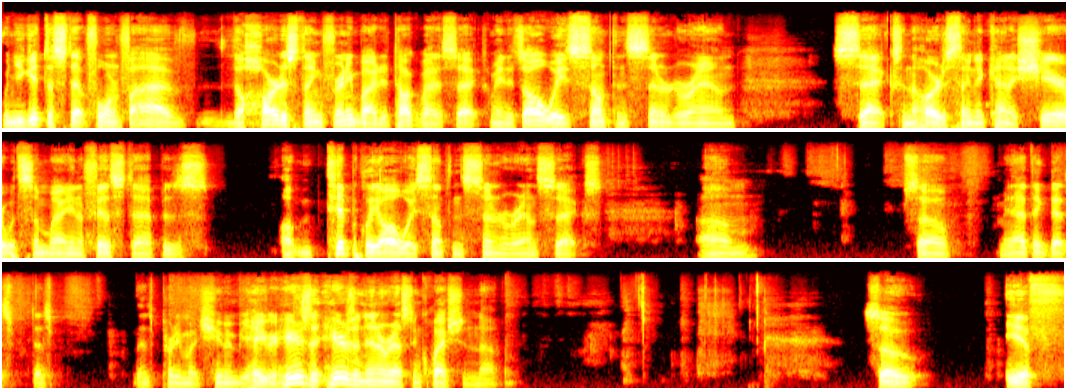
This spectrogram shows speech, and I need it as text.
when you get to step four and five, the hardest thing for anybody to talk about is sex. I mean, it's always something centered around sex, and the hardest thing to kind of share with somebody in a fifth step is um, typically always something centered around sex. Um, so, I mean, I think that's that's that's pretty much human behavior. Here's a here's an interesting question though. So, if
